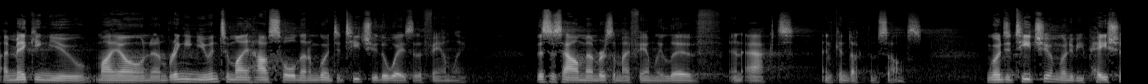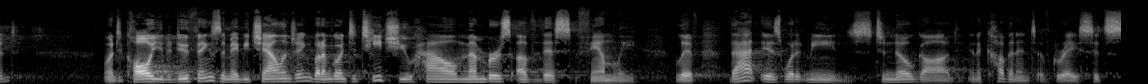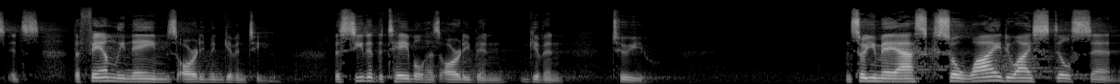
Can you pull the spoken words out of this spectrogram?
I'm making you my own, I'm bringing you into my household, and I'm going to teach you the ways of the family. This is how members of my family live and act and conduct themselves. I'm going to teach you, I'm going to be patient. I'm going to call you to do things that may be challenging, but I'm going to teach you how members of this family live. That is what it means to know God in a covenant of grace. It's, it's the family name's already been given to you, the seat at the table has already been given to you. And so you may ask, so why do I still sin?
